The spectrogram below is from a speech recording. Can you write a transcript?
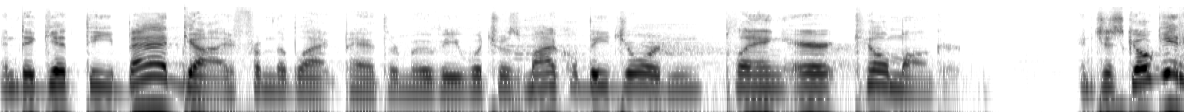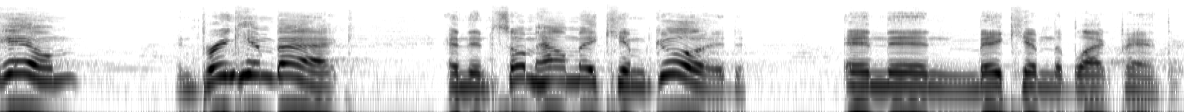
and to get the bad guy from the Black Panther movie, which was Michael B. Jordan playing Eric Killmonger, and just go get him and bring him back, and then somehow make him good, and then make him the Black Panther.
